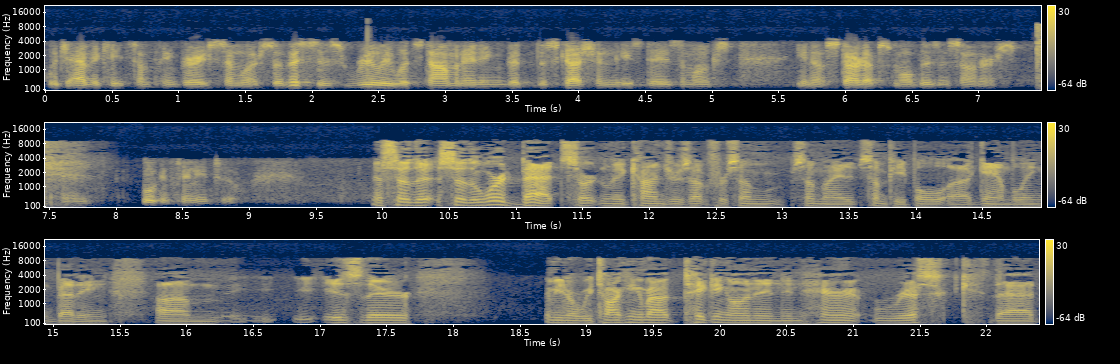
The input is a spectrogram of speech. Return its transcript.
which advocates something very similar. So this is really what's dominating the discussion these days amongst you know startup small business owners, and will continue to. And so the so the word bet certainly conjures up for some some uh, some people uh, gambling betting. Um, is there? I mean, are we talking about taking on an inherent risk that,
